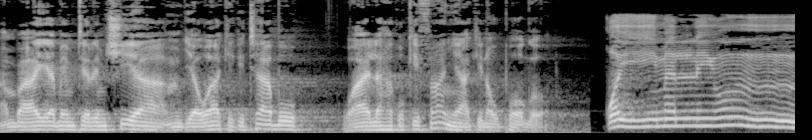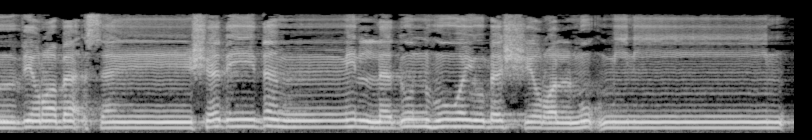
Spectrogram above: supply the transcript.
ambaye amemteremshia mja wake kitabu wala hakukifanya kina upogo قيما لينذر بأسا شديدا من لدنه ويبشر المؤمنين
